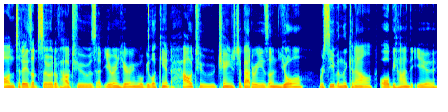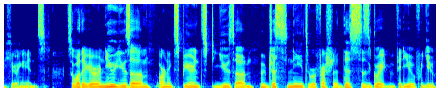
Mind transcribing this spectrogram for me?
On today's episode of How To's at Ear and Hearing, we'll be looking at how to change the batteries on your receiver in the canal or behind the ear hearing aids. So, whether you're a new user or an experienced user who just needs a refresher, this is a great video for you.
